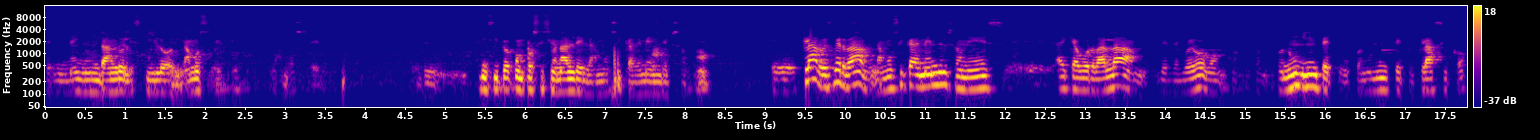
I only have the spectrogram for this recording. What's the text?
termina inundando el estilo, digamos, el, principio composicional de la música de Mendelssohn, ¿no? Eh, claro, es verdad, la música de Mendelssohn es, hay que abordarla desde luego con, un ímpetu, con un ímpetu clásico.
